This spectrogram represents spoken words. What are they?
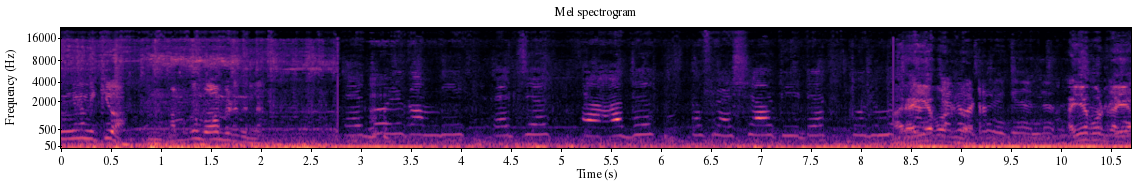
ഇങ്ങനെ നിക്കുക നമുക്കും പോകാൻ പറ്റുന്നില്ല. അത് ഫ്രഷ് ആക്കിയിട്ട് തുരുമ്പ് അയ്യ പോട്ടുണ്ട് അയ്യ പോട്ടുണ്ട് അയ്യ.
